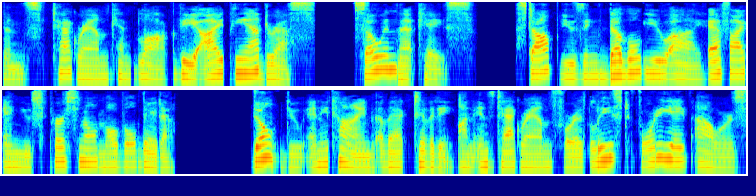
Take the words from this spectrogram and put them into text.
Instagram can block the IP address. So in that case, stop using WIFI and use personal mobile data. Don't do any kind of activity on Instagram for at least 48 hours.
